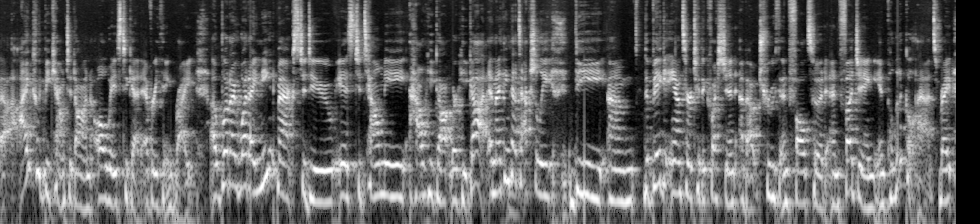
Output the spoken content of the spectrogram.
I could be counted on always to get everything right. Uh, but I, what I need Max to do is to tell me how he got where he got, and I think that's actually the um, the big answer to the question about truth and falsehood and fudging in political ads. Right?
